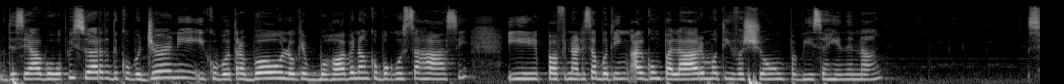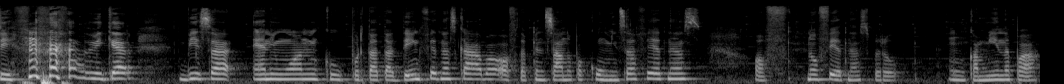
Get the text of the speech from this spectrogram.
deseja boa sorte de cubo journey e cubo trabalho, o que bo hobby não cubo gusta hasi. E para finalizar, botin alguma palavra motivação para bisa gente não? Sim, me quero visa anyone que portata tem fitness caba ou está pensando para começar fitness ou não fitness, pero um caminho para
